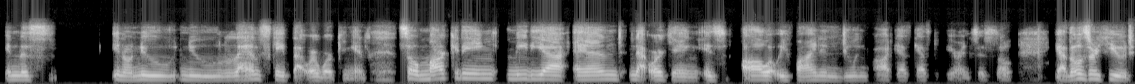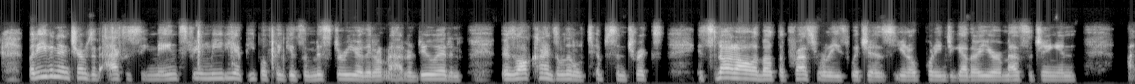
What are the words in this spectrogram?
in this you know new new landscape that we're working in. So marketing media and networking is all what we find in doing podcast guest appearances. So yeah those are huge. But even in terms of accessing mainstream media people think it's a mystery or they don't know how to do it. And there's all kinds of little tips and tricks. It's not all about the press release which is you know putting together your messaging and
